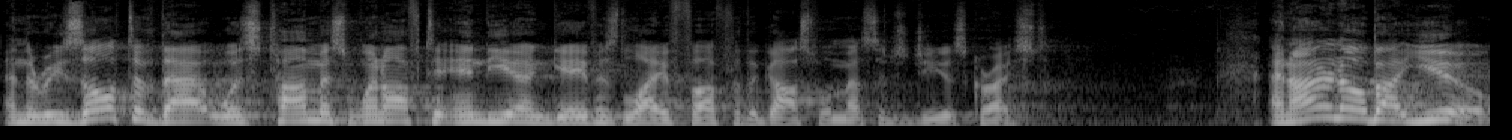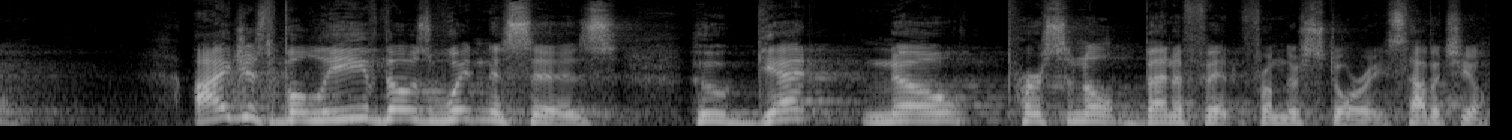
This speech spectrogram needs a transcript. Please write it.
And the result of that was Thomas went off to India and gave his life up for the gospel message of Jesus Christ. And I don't know about you. I just believe those witnesses who get no personal benefit from their stories. How about you?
